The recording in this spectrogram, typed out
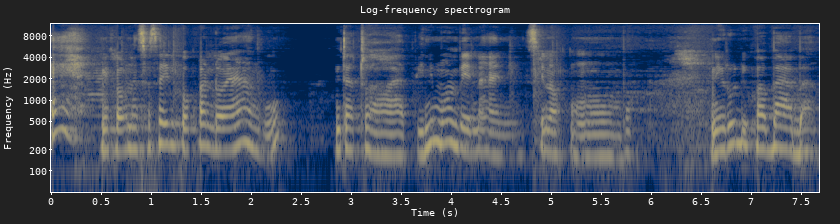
Eh, nikaona sasa ilikokuwa ndoa yangu nitatoa wapi? Nimwombe nani? Sina kumwomba nirudi kwa baba.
